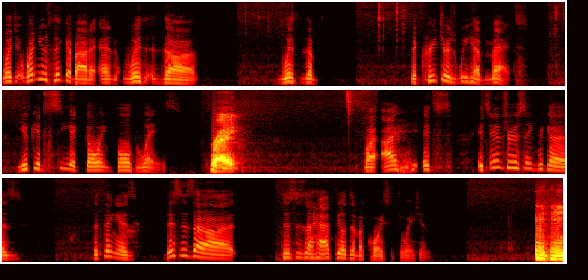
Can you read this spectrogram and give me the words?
Which when you think about it and with the with the the creatures we have met, you could see it going both ways. Right. But I it's it's interesting because the thing is this is a this is a Hatfields and McCoy situation. hmm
